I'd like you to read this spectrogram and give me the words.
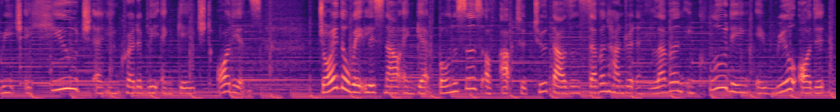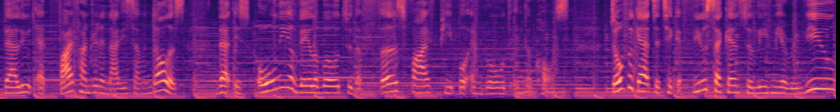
reach a huge and incredibly engaged audience. Join the waitlist now and get bonuses of up to 2,711, including a reel audit valued at $597 that is only available to the first five people enrolled in the course. Don't forget to take a few seconds to leave me a review,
